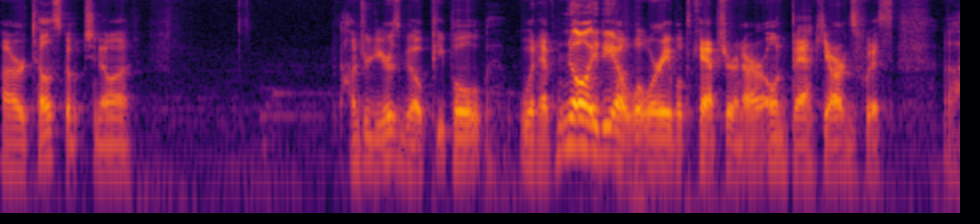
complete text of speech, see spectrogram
our telescopes. You know, uh, 100 years ago, people would have no idea what we're able to capture in our own backyards with uh,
